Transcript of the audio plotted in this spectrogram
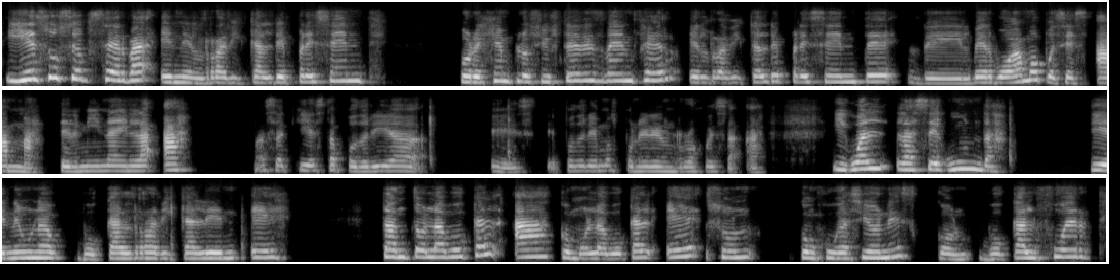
Y eso se observa en el radical de presente. Por ejemplo, si ustedes ven, Fer, el radical de presente del verbo amo, pues es ama, termina en la A. Más aquí esta podría este, podríamos poner en rojo esa A. Igual la segunda tiene una vocal radical en E. tanto la vocal A como la vocal E son conjugaciones con vocal fuerte.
